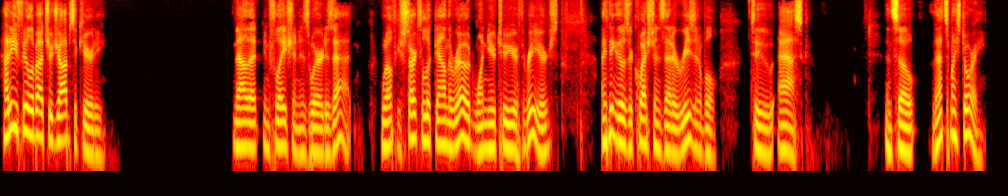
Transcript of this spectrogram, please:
how do you feel about your job security now that inflation is where it is at? Well, if you start to look down the road, one year, two year, three years, I think those are questions that are reasonable to ask. And so that's my story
